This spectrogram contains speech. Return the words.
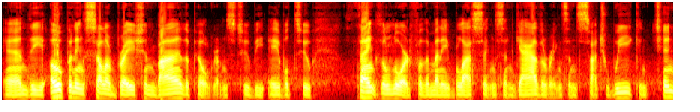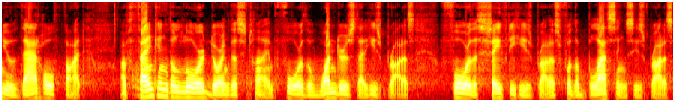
and the opening celebration by the pilgrims to be able to thank the Lord for the many blessings and gatherings and such. We continue that whole thought of thanking the Lord during this time for the wonders that He's brought us, for the safety He's brought us, for the blessings He's brought us,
